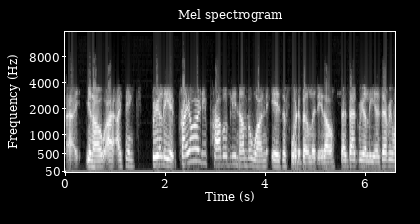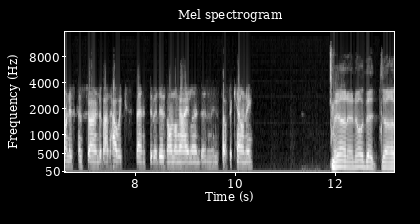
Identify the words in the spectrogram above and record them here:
I, you know, I, I think really priority probably number one is affordability though that that really is everyone is concerned about how expensive it is on long island and in suffolk county yeah and i know that uh,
